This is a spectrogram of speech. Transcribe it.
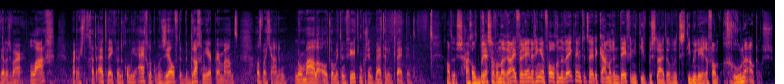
weliswaar laag. Maar als je dat gaat uitrekenen, dan kom je eigenlijk op eenzelfde bedrag neer per maand... als wat je aan een normale auto met een 14% bijtelling kwijt bent. Al dus Harold Bresser van de Rijvereniging. En volgende week neemt de Tweede Kamer een definitief besluit... over het stimuleren van groene auto's.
